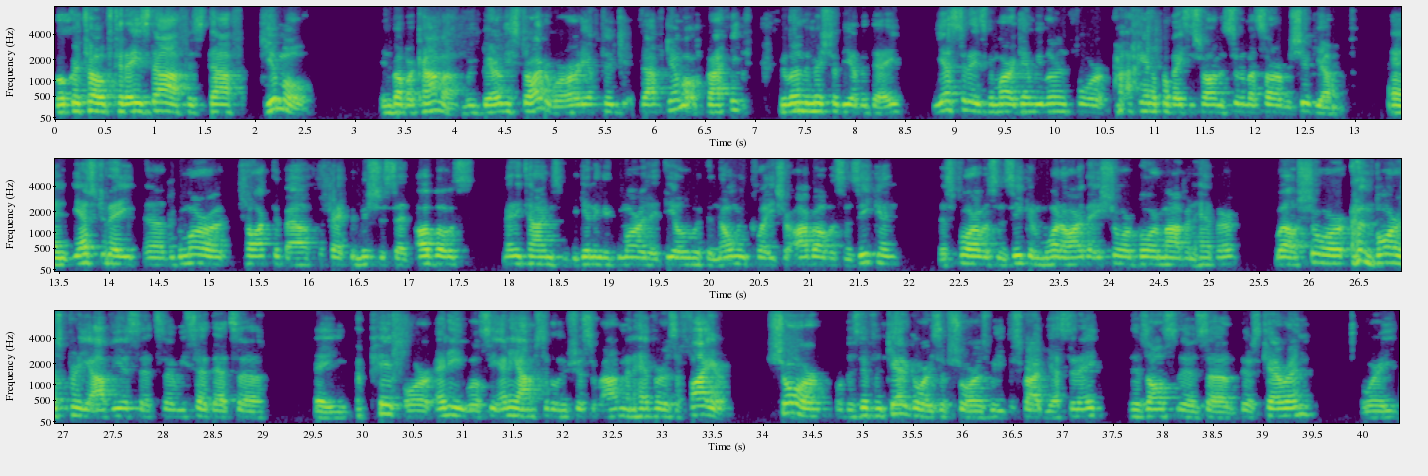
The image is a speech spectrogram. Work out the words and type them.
Boker Tov, today's daf is daf Gimel in Baba Kama. We barely started. We're already up to daf Gimel, right? We learned the Mishnah the other day. Yesterday's Gemara, again, we learned for Achinokal Beis Yisrael and Sunnah Basar Shivya. And yesterday, uh, the Gemara talked about the fact that Mishnah said Avos. Many times, beginning of Gemara, they deal with the nomenclature Avos and Zikin. There's four Avos and Zikin. What are they? Shor, Bor, Mav, and Hever. Well, Shor, Bor is pretty obvious. That's uh, we said that's a a, a, pit or any, we'll see any obstacle in Shus Rabim, and Hever is a fire. Shore, well, there's different categories of shore as we described yesterday. There's also there's uh, there's Karen, where he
